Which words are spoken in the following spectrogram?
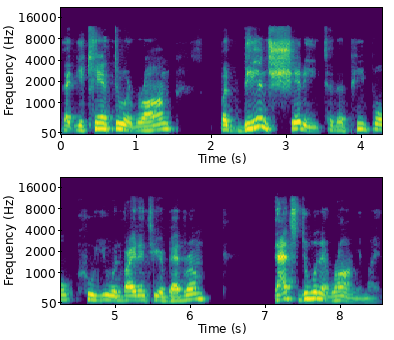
that you can't do it wrong, but being shitty to the people who you invite into your bedroom, that's doing it wrong, in my opinion.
